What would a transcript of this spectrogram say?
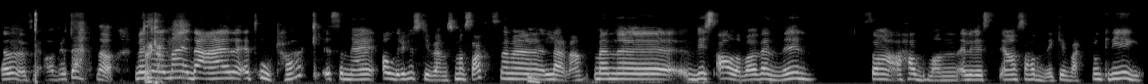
ja, avbrøt deg. No. Men eh, nei, det er et ordtak som jeg aldri husker hvem som har sagt. som jeg mm. lærer meg. Men uh, hvis alle var venner, så hadde man Eller hvis, ja, så hadde det ikke vært noen krig.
